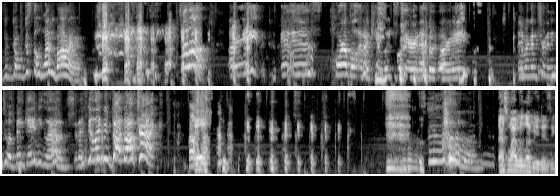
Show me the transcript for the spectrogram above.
a, just the one bar. Shut up! All right, it is horrible, and I can't wait to tear it out. All right, and we're gonna turn it into a big gaming lounge, and I feel like we've gotten off track. Um, That's why we love you, Dizzy.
